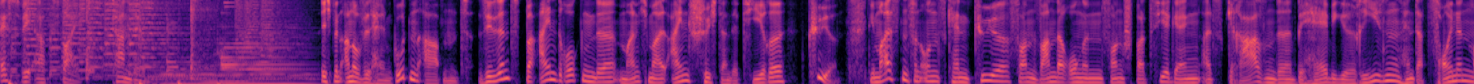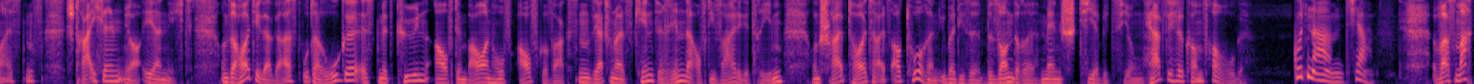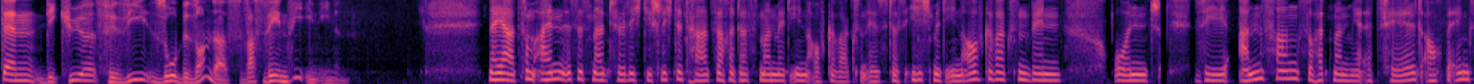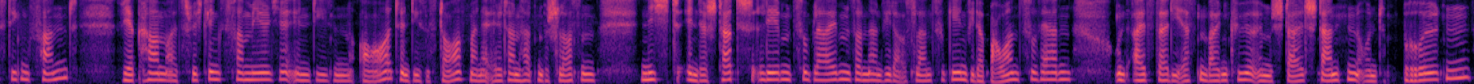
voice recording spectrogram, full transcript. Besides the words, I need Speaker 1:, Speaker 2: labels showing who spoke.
Speaker 1: SWR 2 Tandem ich bin Anno Wilhelm. Guten Abend. Sie sind beeindruckende, manchmal einschüchternde Tiere, Kühe. Die meisten von uns kennen Kühe von Wanderungen, von Spaziergängen als grasende, behäbige Riesen, hinter Zäunen meistens, streicheln ja eher nicht. Unser heutiger Gast, Uta Ruge, ist mit Kühen auf dem Bauernhof aufgewachsen. Sie hat schon als Kind Rinder auf die Weide getrieben und schreibt heute als Autorin über diese besondere Mensch-Tier-Beziehung. Herzlich willkommen, Frau Ruge.
Speaker 2: Guten Abend, ja.
Speaker 1: Was macht denn die Kühe für Sie so besonders? Was sehen Sie in ihnen?
Speaker 2: Naja, zum einen ist es natürlich die schlichte Tatsache, dass man mit ihnen aufgewachsen ist, dass ich mit ihnen aufgewachsen bin und sie anfangs, so hat man mir erzählt, auch beängstigend fand. Wir kamen als Flüchtlingsfamilie in diesen Ort, in dieses Dorf. Meine Eltern hatten beschlossen, nicht in der Stadt leben zu bleiben, sondern wieder aufs Land zu gehen, wieder Bauern zu werden. Und als da die ersten beiden Kühe im Stall standen und brüllten,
